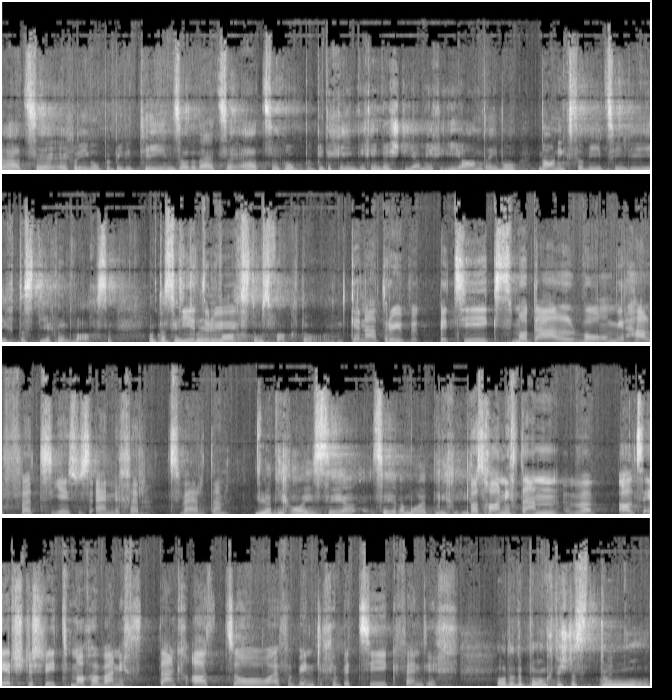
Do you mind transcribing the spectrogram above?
da hat es eine Kleingruppe bei den Teens oder da hat es eine Gruppe bei den Kindern. Ich investiere mich in andere, die noch nicht so weit sind wie ich, dass die können wachsen können. Und das und sind drei, drei, Wachstumsfaktoren. Genau, drei Beziehungsmodelle, die mir helfen, Jesus ähnlicher zu werden. Würde ich euch sehr, sehr ermutigen. Was kann ich dann als ersten Schritt machen, wenn ich denke, ah, so eine verbindliche Beziehung fände ich... Oder der Punkt ist, dass du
